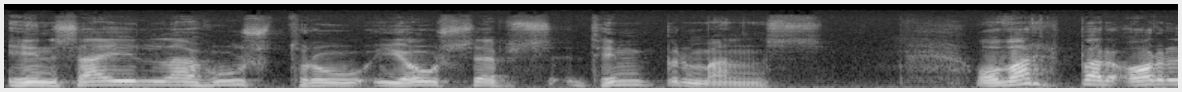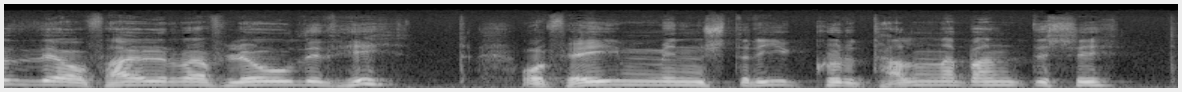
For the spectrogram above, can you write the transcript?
hinn sæla hústrú Jósefs Timburmanns og varpar orði á fagra fljóðið hitt og feimin stríkur talnabandi sitt,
